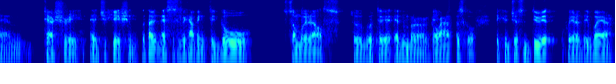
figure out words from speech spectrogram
um, tertiary education without necessarily having to go somewhere else. So go to Edinburgh or Glasgow. They could just do it where they were,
